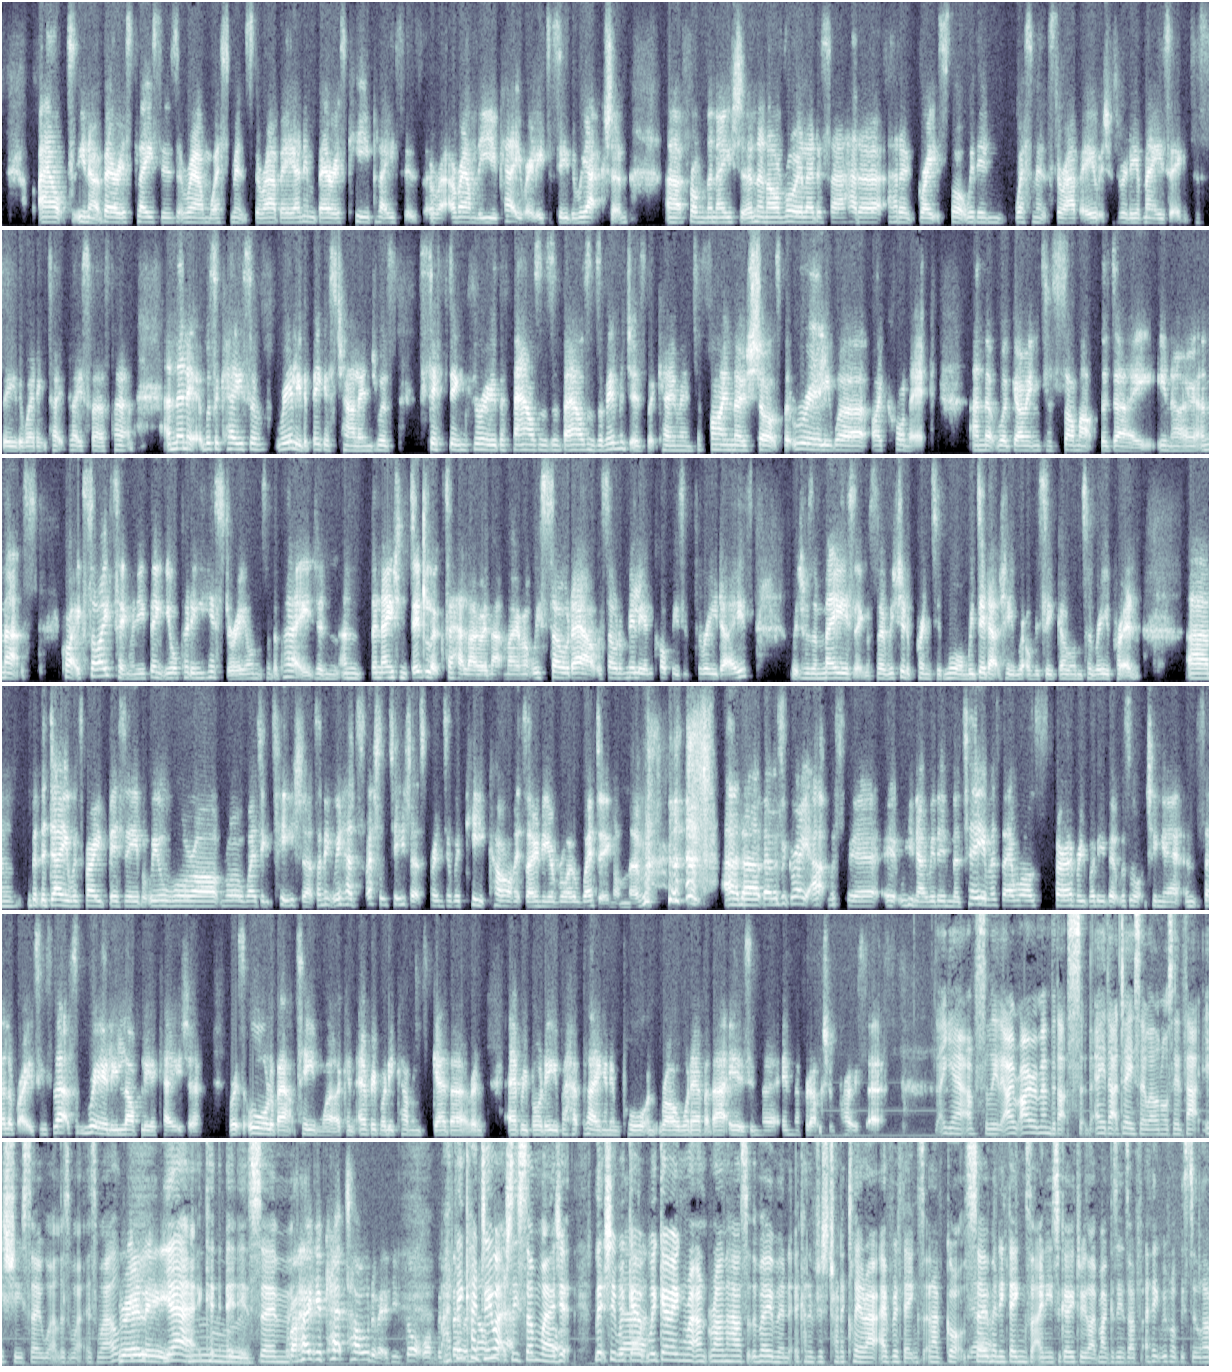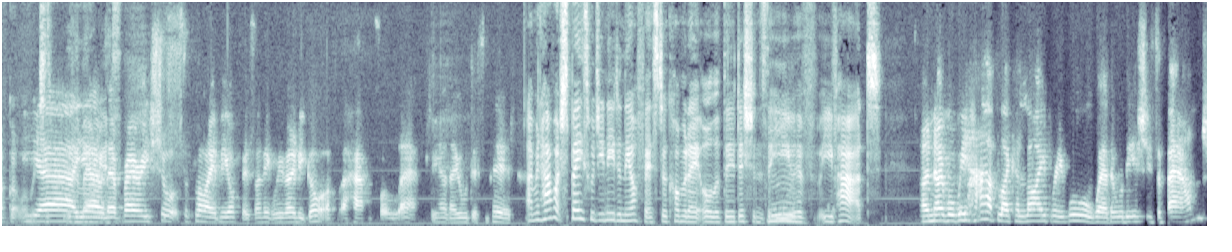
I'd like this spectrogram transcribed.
out, you know, at various places around Westminster Abbey and in various key places around the UK, really, to see the reaction uh, from the nation. And our royal editor had a had a great spot within Westminster Abbey, which was really amazing to see the wedding take place firsthand. And then it was a case of really the biggest challenge was sifting through the thousands and thousands of images that came in to find those shots that really were iconic and that were going to sum up the day, you know, and that's quite exciting when you think you're putting history onto the page. And, and the nation did look to Hello in that moment. We sold out, we sold a million copies in three days, which was amazing. So we should have printed more. And we did actually obviously go on to reprint. Um, but the day was very busy, but we all wore our royal wedding t-shirts. I think we had special t-shirts printed with keep calm, it's only a royal wedding on them. and uh, there was a great atmosphere, it, you know, within the team as there was for everybody that was watching it and celebrating. So that's a really lovely occasion where it's all about teamwork and everybody coming together and everybody playing an important role, whatever that is in the in the production process yeah, absolutely. I, I remember that a that day so well, and also that issue so well as well. As well. Really? Yeah. Mm. It's. Um, well, I hope you kept hold of it if you've got one. I think I do actually somewhere. Literally, yeah. we're go, we're going around around the house at the moment, uh, kind of just trying to clear out everything, and I've got yeah. so many things that I need to go through, like magazines. I've, i think we probably still have got one. yeah, is, yeah. They're very short supply in the office. I think we've only got a handful left. Yeah, they all disappeared. I mean, how much space would you need in the office to accommodate all of the editions that mm. you have you've had? I know. Well, we have like a library wall where all the issues are bound.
